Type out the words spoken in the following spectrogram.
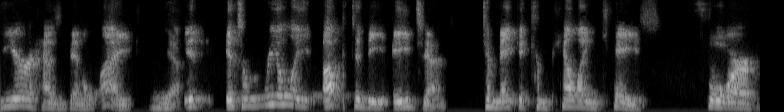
year has been like, yeah. it it's really up to the agent to make a compelling case for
